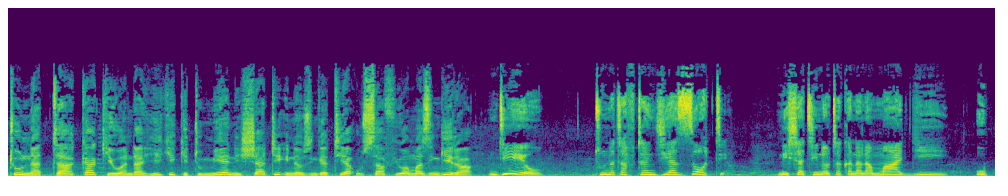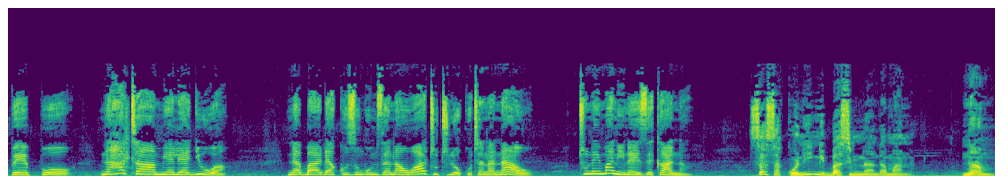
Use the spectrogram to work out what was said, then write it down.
Tunataka kiwanda hiki kitumie nishati inayozingatia usafi wa mazingira. Ndiyo, tunatafuta njia zote, nishati inayotokana na maji, upepo na hata miale ya jua. Na baada ya kuzungumza na watu tuliokutana nao, tuna imani inawezekana. Sasa kwa nini basi mnaandamana? Naam,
